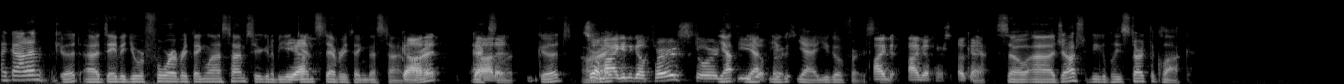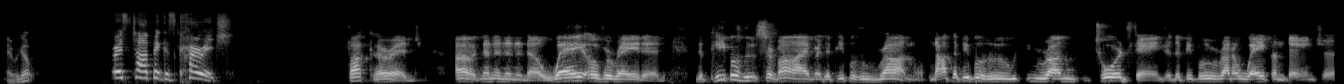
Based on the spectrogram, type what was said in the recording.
I got him. Good. Uh, David, you were for everything last time, so you're going to be Yeah. against everything this time. Got all right? it. Got it. Excellent. Good. All so am I going to go first, or Yep. do you Yep. go You, first? yeah. You go first. I, go- I go first. Okay. Yeah. So, uh, Josh, if you could please start the clock. There we go. First topic is courage. Fuck courage. Oh no no no no no! Way overrated. The people who survive are the people who run, not the people who run towards danger. The people who run away from danger.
